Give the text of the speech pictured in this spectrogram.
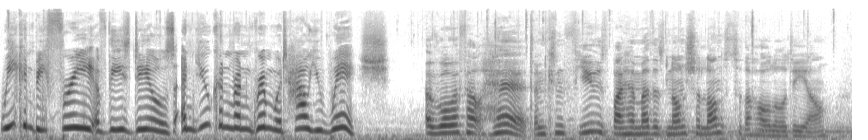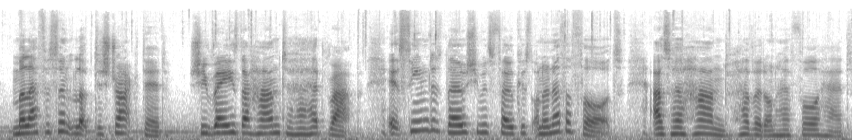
We can be free of these deals, and you can run Grimwood how you wish. Aurora felt hurt and confused by her mother's nonchalance to the whole ordeal. Maleficent looked distracted. She raised a hand to her head wrap. It seemed as though she was focused on another thought, as her hand hovered on her forehead.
